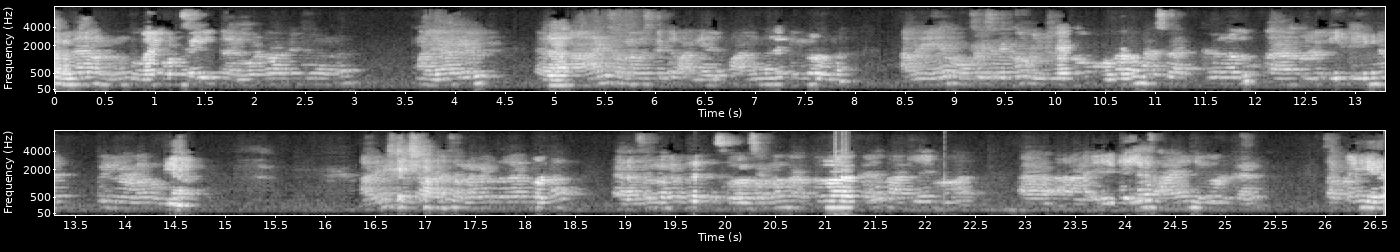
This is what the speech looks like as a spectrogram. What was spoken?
സംവിധാനം ഉണ്ടെന്ന് ദുബായ് കോൺസൈൽ മാർക്കറ്റിൽ നിന്ന് മലയാളികൾ ആര് സ്വർണ വസ്തുക്കൾ വാങ്ങിയാലും വാങ്ങുന്നത് പിന്തുടർന്ന് ഏത് ഓഫീസിലേക്കോ വീട്ടിലേക്കോ പോകുന്നതും മനസ്സിലാക്കുന്നതും ഈ ടീമിന് പിന്നിലുള്ള ബുദ്ധിയാണ് അതിനുശേഷമാണ് സ്വർണക്കടത്തുകാർക്കുള്ള ആഹ് സ്വർണക്കടത്ത് സ്വ- സ്വർണം നടത്തുന്നവർക്ക് ആഹ് എല്ലാ സഹായം ചെയ്തു കൊടുക്കാനും സപ്ലൈ ചെയ്ത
